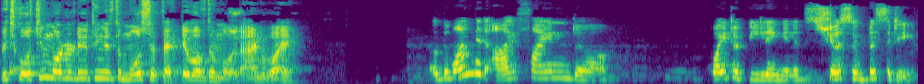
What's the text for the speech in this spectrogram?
which coaching model do you think is the most effective of them all, and why? The one that I find uh, quite appealing in its sheer simplicity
